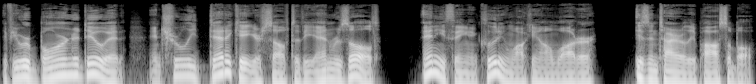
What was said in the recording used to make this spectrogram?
If you were born to do it and truly dedicate yourself to the end result, anything, including walking on water, is entirely possible.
